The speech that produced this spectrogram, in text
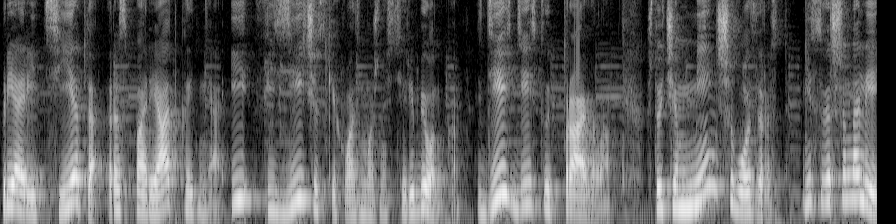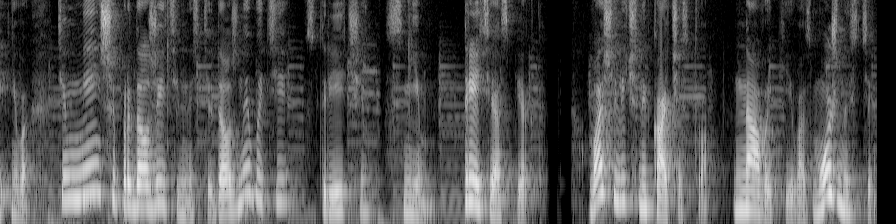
приоритета, распорядка дня и физических возможностей ребенка. Здесь действует правило, что чем меньше возраст несовершеннолетнего, тем меньше продолжительности должны быть и встречи с ним. Третий аспект. Ваши личные качества, навыки и возможности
